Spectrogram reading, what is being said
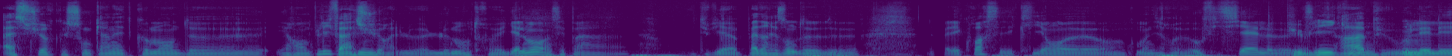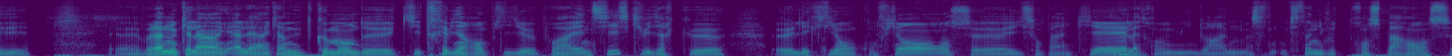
assure que son carnet de commandes est rempli. Enfin, assure, mhm. elle le, montre également. Hein, c'est pas il n'y a pas de raison de ne pas les croire. C'est des clients comment dire, officiels, publics. Les, euh, voilà, donc elle a, un, carnet de commandes euh, qui est très bien rempli euh, pour Ariane 6, ce qui veut dire que les clients ont confiance, ils ne sont pas inquiets, mm. il doit avoir un certain niveau de transparence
